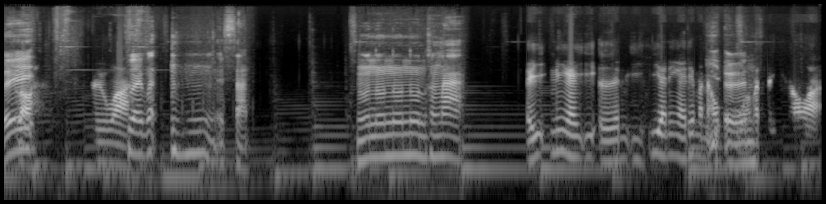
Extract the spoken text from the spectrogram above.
เฮ้ยเหรอคือว่าช่วยกันอื้อหือไอสัตว์นู่นนู่นนู่นนู่นข้างหน้าเอ้ยนี่ไงอีเอิญอีเหี้ยนี่ไงที่มันเอาอีเอิญหัวมาตีเราอะ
